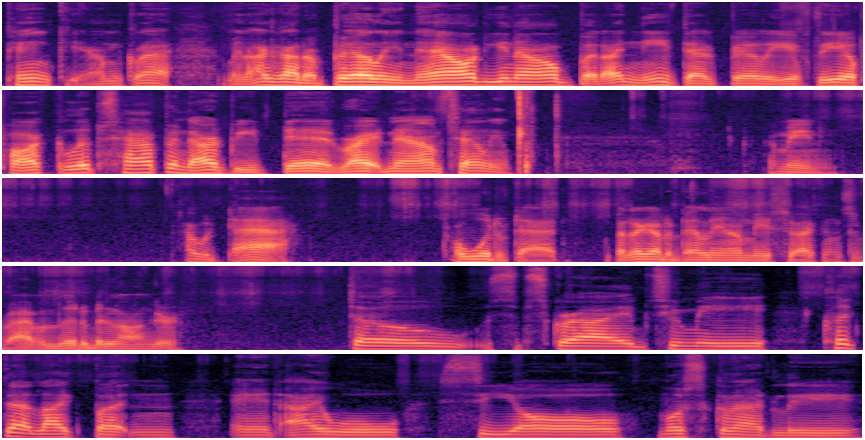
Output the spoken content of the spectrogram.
pinky. I'm glad. I mean, I got a belly now, you know, but I need that belly. If the apocalypse happened, I'd be dead right now. I'm telling you. I mean, I would die. I would have died, but I got a belly on me so I can survive a little bit longer. So, subscribe to me, click that like button, and I will see y'all most gladly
